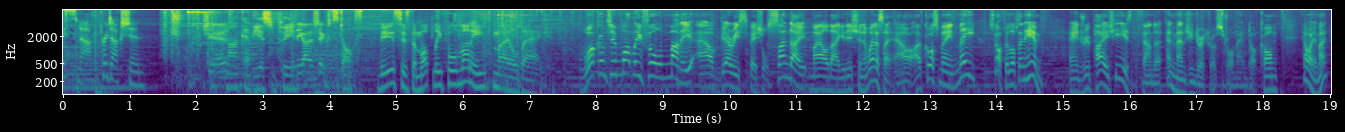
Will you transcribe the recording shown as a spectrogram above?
listener production. shares, market, the S&P, the ASX. stocks. This is the Motley Fool Money mailbag. Welcome to Motley Fool Money, our very special Sunday mailbag edition. And when I say our, I of course mean me, Scott Phillips, and him, Andrew Page. He is the founder and managing director of strawman.com. How are you, mate?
